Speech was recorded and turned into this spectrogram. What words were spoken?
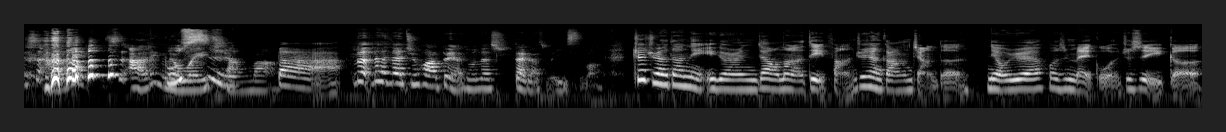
是阿令的围墙吧？吧？那那那句话对你来说，那是代表什么意思吗？就觉得你一个人到那个地方，就像刚刚讲的纽约或是美国，就是一个。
